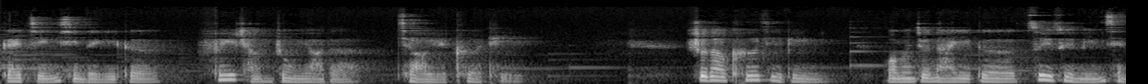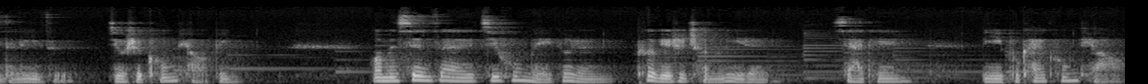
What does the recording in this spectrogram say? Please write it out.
该警醒的一个非常重要的教育课题。说到科技病，我们就拿一个最最明显的例子，就是空调病。我们现在几乎每个人，特别是城里人，夏天离不开空调，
